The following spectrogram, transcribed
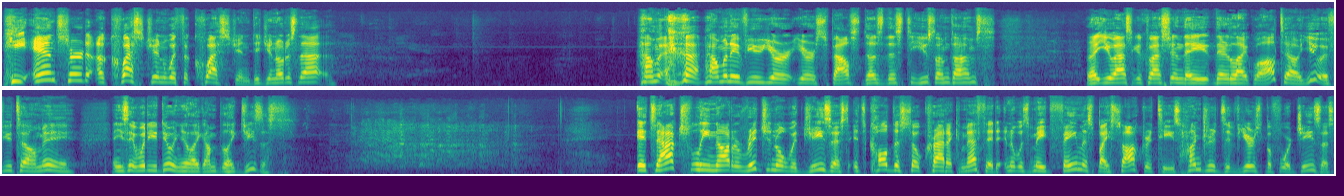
he answered a question with a question. Did you notice that? How, how many of you, your, your spouse does this to you sometimes? Right? You ask a question, they, they're like, well, I'll tell you if you tell me. And you say, what are you doing? You're like, I'm like Jesus. it's actually not original with Jesus. It's called the Socratic method, and it was made famous by Socrates hundreds of years before Jesus.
